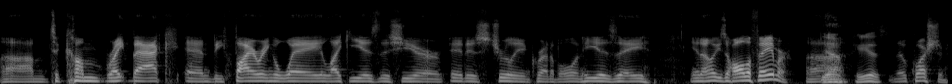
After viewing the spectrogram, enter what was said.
um, to come right back and be firing away like he is this year, it is truly incredible. And he is a, you know, he's a Hall of Famer. Uh, yeah, he is, no question.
